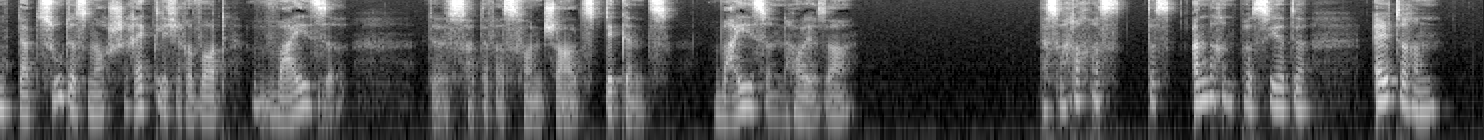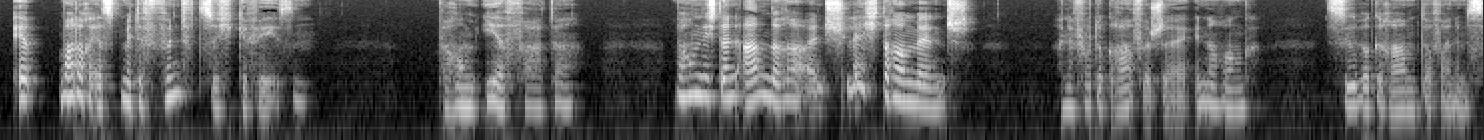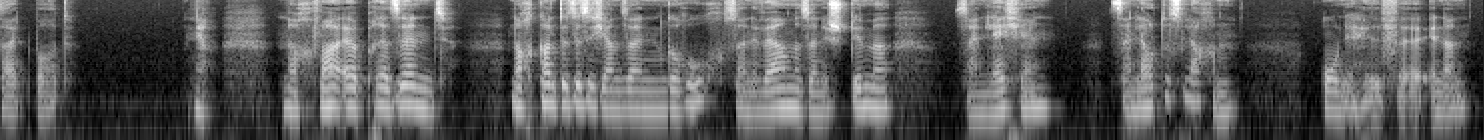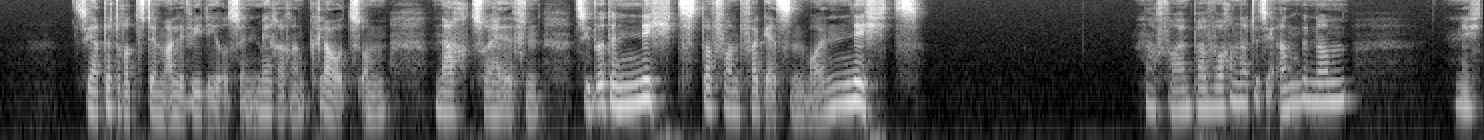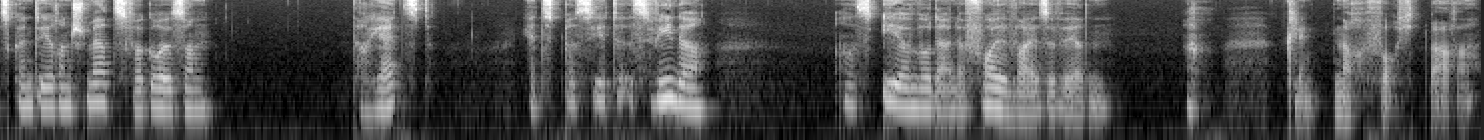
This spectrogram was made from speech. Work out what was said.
Und dazu das noch schrecklichere Wort Weise. Das hatte was von Charles Dickens. Waisenhäuser. Das war doch was, das anderen passierte, älteren. Er war doch erst Mitte 50 gewesen. Warum ihr Vater? Warum nicht ein anderer, ein schlechterer Mensch? Eine fotografische Erinnerung, silbergerahmt auf einem Sideboard. Ja, noch war er präsent, noch konnte sie sich an seinen Geruch, seine Wärme, seine Stimme, sein Lächeln, sein lautes Lachen ohne Hilfe erinnern. Sie hatte trotzdem alle Videos in mehreren Clouds, um nachzuhelfen. Sie würde nichts davon vergessen wollen, nichts. Noch vor ein paar Wochen hatte sie angenommen, nichts könnte ihren Schmerz vergrößern. Doch jetzt, jetzt passierte es wieder. Aus ihr würde eine Vollweise werden. Klingt noch furchtbarer.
